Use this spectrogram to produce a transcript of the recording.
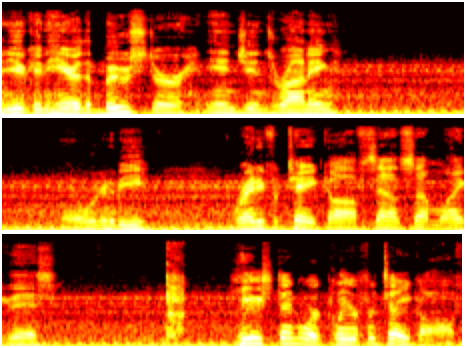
And you can hear the booster engines running. And we're going to be ready for takeoff. Sounds something like this. Houston, we're clear for takeoff.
